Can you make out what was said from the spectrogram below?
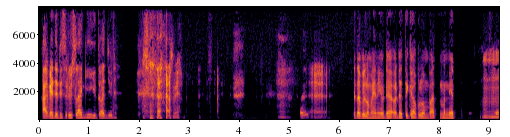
kagak jadi serius lagi gitu aja udah Ya, tapi lumayan nih udah udah 34 menit Mm-mm.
